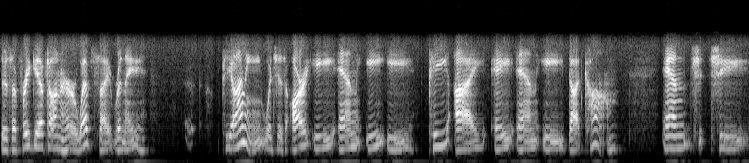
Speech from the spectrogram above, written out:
There's a free gift on her website, Renee Piane, which is R E N E E P I A N E dot com, and she, she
